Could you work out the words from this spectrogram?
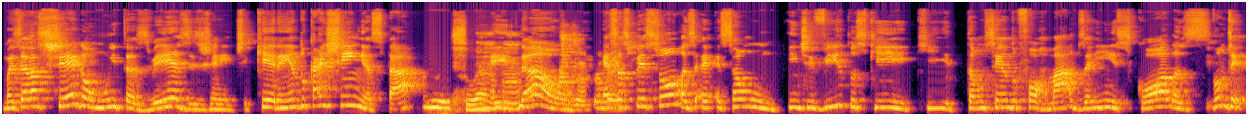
mas elas chegam muitas vezes, gente, querendo caixinhas, tá? Isso, é. Então, Exatamente. essas pessoas é, é são indivíduos que estão sendo formados em escolas, vamos dizer,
